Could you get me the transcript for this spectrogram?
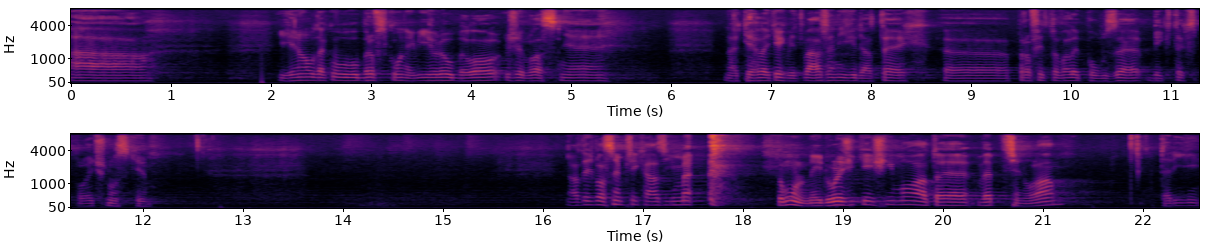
A jinou takovou obrovskou nevýhodou bylo, že vlastně na těchto těch vytvářených datech profitovaly pouze big tech společnosti. A teď vlastně přicházíme k tomu nejdůležitějšímu, a to je Web 3.0, který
